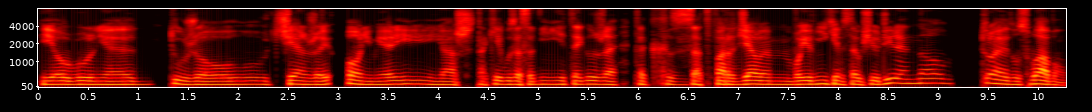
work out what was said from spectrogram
I ogólnie dużo ciężej oni mieli, aż takie uzasadnienie tego, że tak zatwardziałym wojownikiem stał się Jiren, no trochę to słabo.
